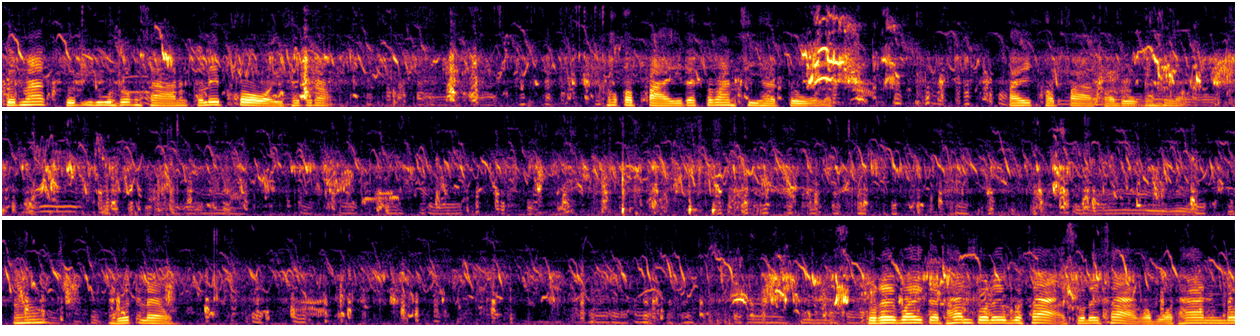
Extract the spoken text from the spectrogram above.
คือมากคืออีดูสงสารก็เลยปล่อยครับพี่น้องเขาก็ไปได้ประมาณสี่ห้าตัวแหละไปเขาป่าเขาดงนี่แหละเอ้าเบิดแล้ว ตัวได้ใบกระท่านตัวได้บัซ่าตัวได้ซ่ากับบัวท่านเล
